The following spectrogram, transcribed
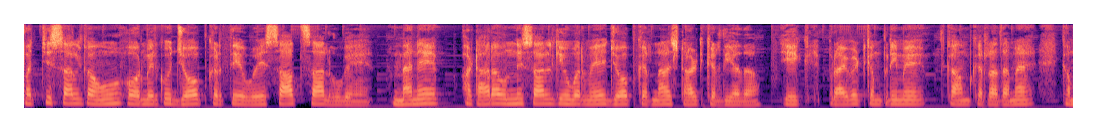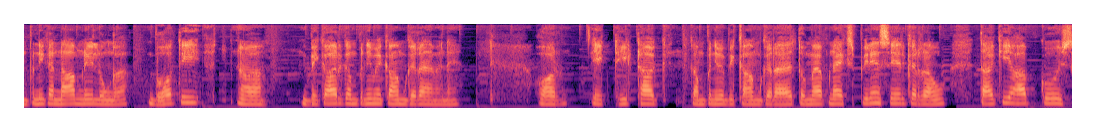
25 साल का हूँ और मेरे को जॉब करते हुए सात साल हो गए हैं। मैंने 18-19 साल की उम्र में जॉब करना स्टार्ट कर दिया था। एक प्राइवेट कंपनी में काम कर रहा था। मैं कंपनी का नाम नहीं लूँगा। बहुत ही बेकार कंपनी में काम करा है मैंने। और एक ठीक ठाक कंपनी में भी काम करा है। तो मैं अपना एक्सपीरियंस शेयर कर रहा हूँ, ताकि आपको इस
